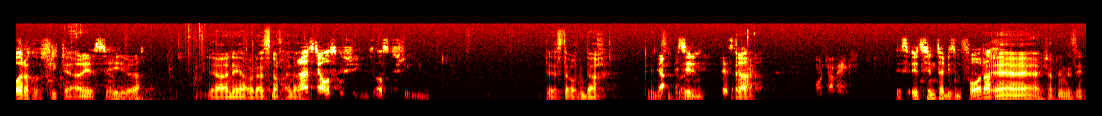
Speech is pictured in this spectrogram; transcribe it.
Oh, da fliegt der. Ah, nee, das ist der Heli, oder? Ja, nee, aber da ist noch Da einer. ist der ausgestiegen, ist ausgestiegen. Der ist da auf dem Dach. Den Ja, ich sehe den. Der ist Ja. da. Der ist jetzt hinter diesem Vordach. Ja, ja, ja, ich habe ihn gesehen.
